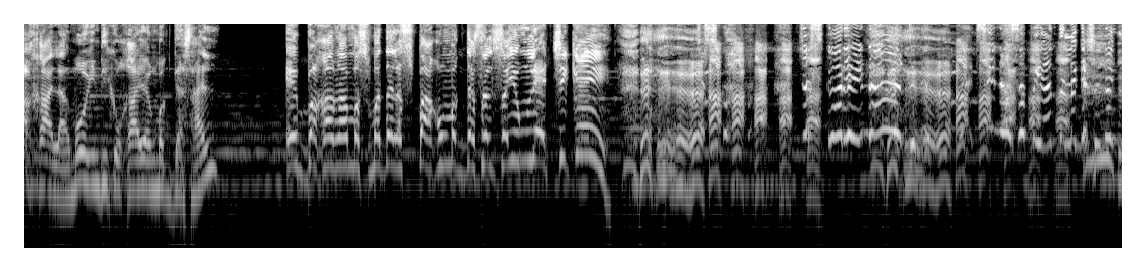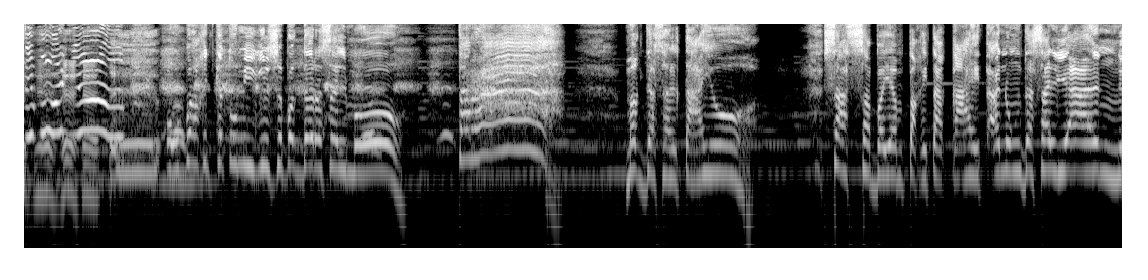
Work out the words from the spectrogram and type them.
Akala mo hindi ko kayang magdasal? Eh baka nga mas madalas pa akong magdasal sa yung lechik eh! Diyos ko, Reynald! Sinasapian talaga siya ng demonyo! o bakit ka tumigil sa pagdarasal mo? Tara! Magdasal tayo! Sasabayan pa kita kahit anong dasal yan!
